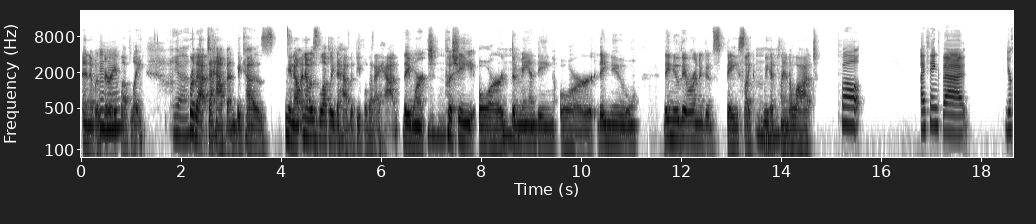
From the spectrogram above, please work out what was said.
and it was very Mhm. lovely. Yeah. for that to happen because you know and it was lovely to have the people that i had they weren't Mhm. pushy or Mhm. demanding or they knew they knew they were in a good space like we had Mhm. planned a lot Well, I think that you're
